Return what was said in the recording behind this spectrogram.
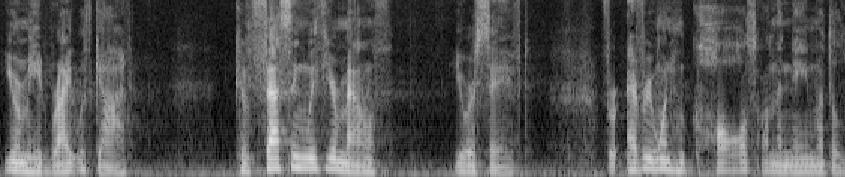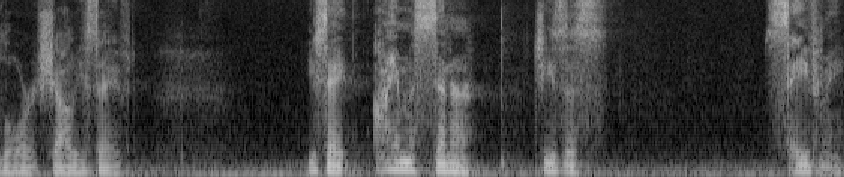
you are made right with God. Confessing with your mouth, you are saved. For everyone who calls on the name of the Lord shall be saved. You say, I am a sinner. Jesus, save me.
